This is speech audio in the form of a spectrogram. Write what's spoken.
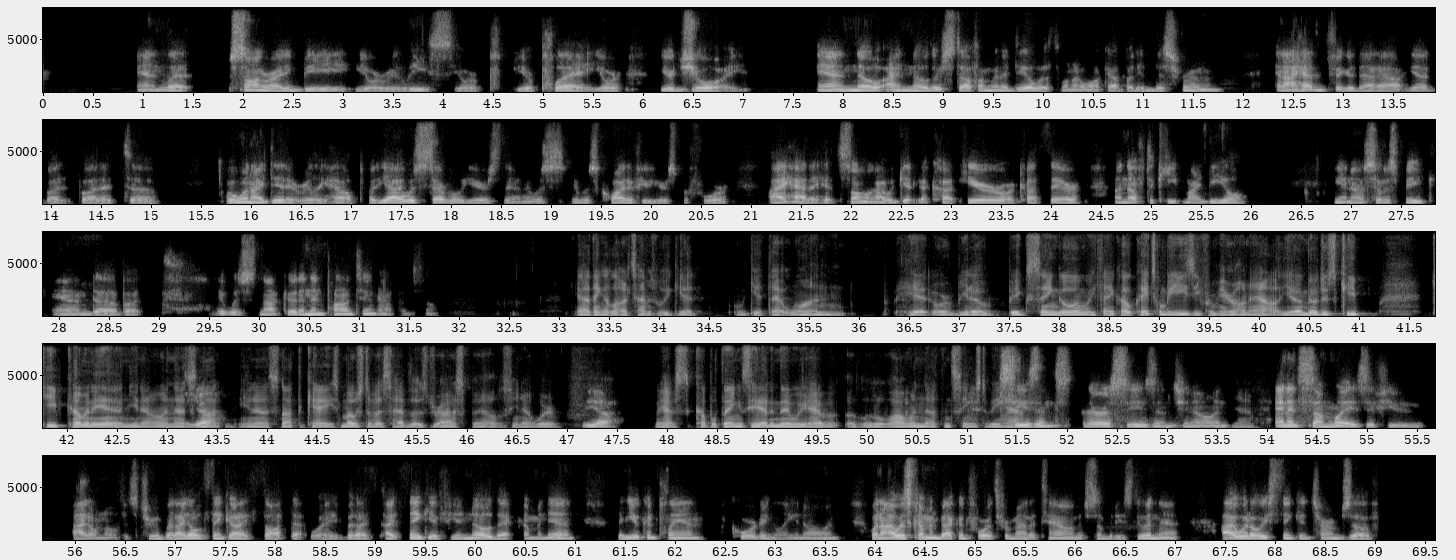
and let songwriting be your release, your your play, your your joy. And no, I know there's stuff I'm going to deal with when I walk out, but in this room, and I hadn't figured that out yet, but but it uh, but when I did, it really helped. But yeah, it was several years then. It was it was quite a few years before I had a hit song. I would get a cut here or a cut there, enough to keep my deal, you know, so to speak. And uh, but it was not good. And then pontoon happened. So yeah, I think a lot of times we get we get that one hit or you know big single, and we think, okay, it's gonna be easy from here on out. You know, they'll just keep keep coming in, you know, and that's yeah. not, you know, it's not the case. Most of us have those dry spells, you know, where yeah, we have a couple things hit and then we have a, little while when nothing seems to be seasons. Happening. There are seasons, you know, and yeah. and in some ways, if you I don't know if it's true, but I don't think I thought that way. But I, I think if you know that coming in, then you can plan accordingly, you know. And when I was coming back and forth from out of town, if somebody's doing that, I would always think in terms of,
